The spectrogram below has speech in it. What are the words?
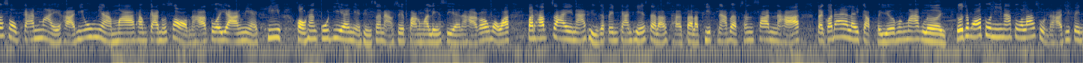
ประสบการณ์ใหม่ค่ะ ที่อุ้มเนี่ยมาทำการทดสอบนะคะ ตัวยางเนี่ยที่ของทางกูดเยียเนี่ยถึงสนามเซปังมาเลเซียนะคะ ก็ต้องบอกว่าประทับใจนะถึงจะเป็นการเทสแต่ละแต่ละพิษนะแบบสั้นๆนะคะ แต่ก็ได้อะไรกลับไปเยอะมากๆเลย โดยเฉพาะตัวนี้นะตัวล่าสุดนะคะที่เป็น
